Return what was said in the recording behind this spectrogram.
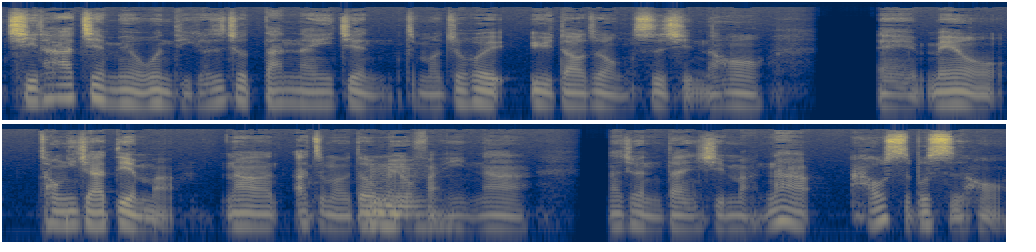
其他件没有问题，可是就单那一件，怎么就会遇到这种事情？然后，哎，没有同一家店嘛？那啊，怎么都没有反应？嗯、那那就很担心嘛。那好死不死吼，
